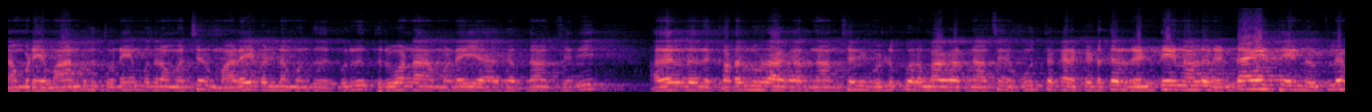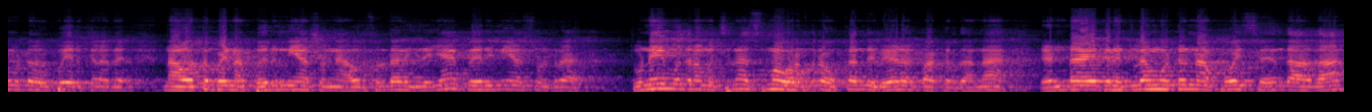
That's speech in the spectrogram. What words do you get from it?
நம்முடைய மாண்பு துணை முதலமைச்சர் மழை வெள்ளம் வந்தது பிறகு திருவண்ணாமலையாக இருந்தாலும் சரி அதில் இந்த கடலூராக இருந்தாலும் சரி விழுப்புரமாக இருந்தாலும் சரி ஊத்தங்கரை கிட்டத்தட்ட ரெண்டே நாள் ரெண்டாயிரத்தி ஐநூறு கிலோமீட்டர் போயிருக்கிறாரு. நான் அவர்கிட்ட போய் நான் பெருமையாக சொன்னேன். அவர் சொல்கிறார் இதை ஏன் பெருமையாக சொல்ற? துணை முதலமைச்சர்னா சும்மா ஒரு இடத்துல உட்காந்து வேலை பார்க்கறதானே? ரெண்டாயிரத்தி கிலோமீட்டர் நான் போய் சேர்ந்தாதான்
